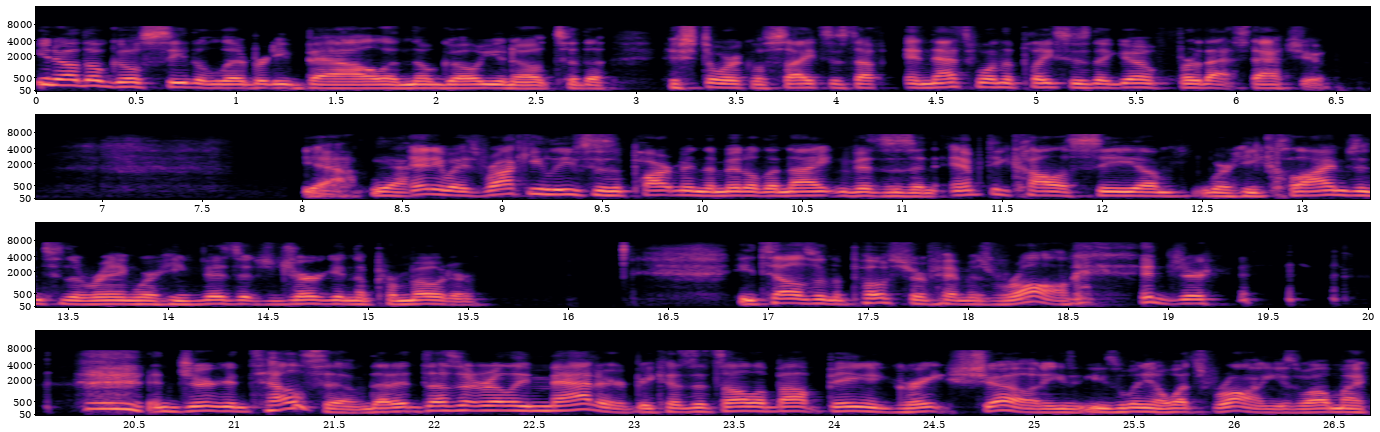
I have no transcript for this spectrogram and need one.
you know, they'll go see the Liberty Bell and they'll go, you know, to the historical sites and stuff, and that's one of the places they go for that statue. Yeah. Yeah. Anyways, Rocky leaves his apartment in the middle of the night and visits an empty coliseum where he climbs into the ring where he visits Jurgen the promoter. He tells him the poster of him is wrong. and, Jur- and Jurgen tells him that it doesn't really matter because it's all about being a great show. And he's, he's you know, what's wrong? He's, well, my,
